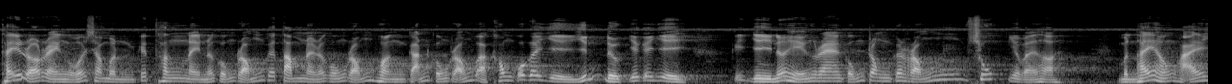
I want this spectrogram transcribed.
thấy rõ ràng, ủa sao mình, cái thân này nó cũng rỗng, cái tâm này nó cũng rỗng, hoàn cảnh cũng rỗng và không có cái gì dính được với cái gì cái gì nó hiện ra cũng trong cái rỗng suốt như vậy thôi. Mình thấy không phải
